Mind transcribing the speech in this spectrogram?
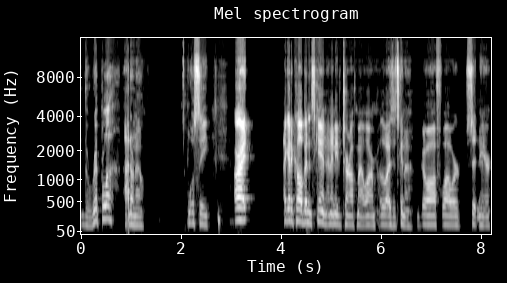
the Rippler. I don't know. We'll see. All right. I got to call Ben and Skin and I need to turn off my alarm. Otherwise, it's going to go off while we're sitting here.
